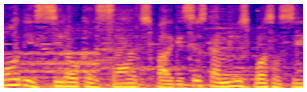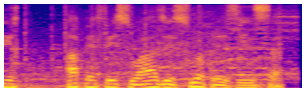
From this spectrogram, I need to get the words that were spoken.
podem ser alcançados para que seus caminhos possam ser aperfeiçoados em Sua presença.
